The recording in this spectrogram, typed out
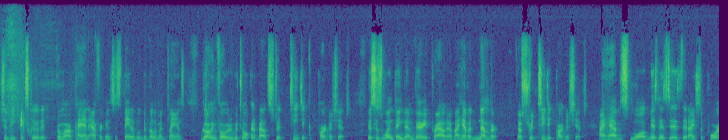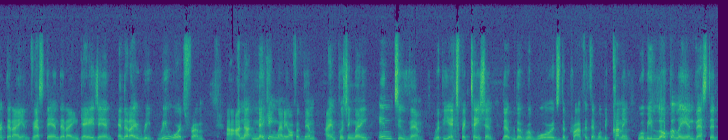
should be excluded from our Pan African Sustainable Development Plans. Going forward, we're talking about strategic partnerships. This is one thing that I'm very proud of. I have a number of strategic partnerships. I have small businesses that I support, that I invest in, that I engage in, and that I reap rewards from. Uh, I'm not making money off of them. I am pushing money into them with the expectation that the rewards, the profits that will be coming will be locally invested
